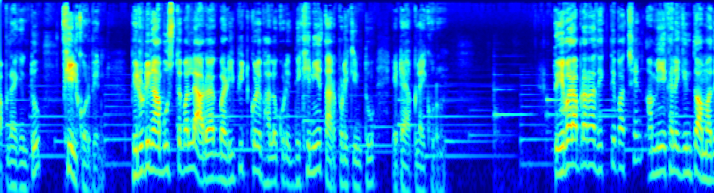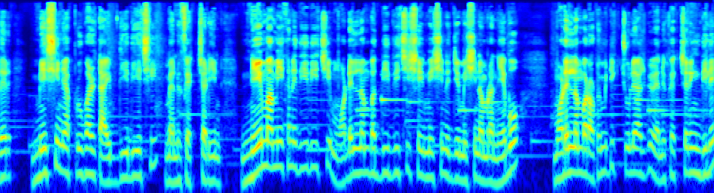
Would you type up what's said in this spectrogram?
আপনারা কিন্তু ফিল করবেন। ভিডিওটি না বুঝতে পারলে আরও একবার রিপিট করে ভালো করে দেখে নিয়ে তারপরে কিন্তু এটা অ্যাপ্লাই করুন। তো এবার আপনারা দেখতে পাচ্ছেন, আমি এখানে কিন্তু আমাদের মেশিন অ্যাপ্রুভাল টাইপ দিয়ে দিয়েছি ম্যানুফ্যাকচারিং নেম আমি এখানে দিয়ে দিয়েছি মডেল নাম্বার দিয়ে দিয়েছি, সেই মেশিনের যে মেশিন আমরা নেব মডেল নাম্বার অটোমেটিক চলে আসবে ম্যানুফ্যাকচারিং দিলে।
